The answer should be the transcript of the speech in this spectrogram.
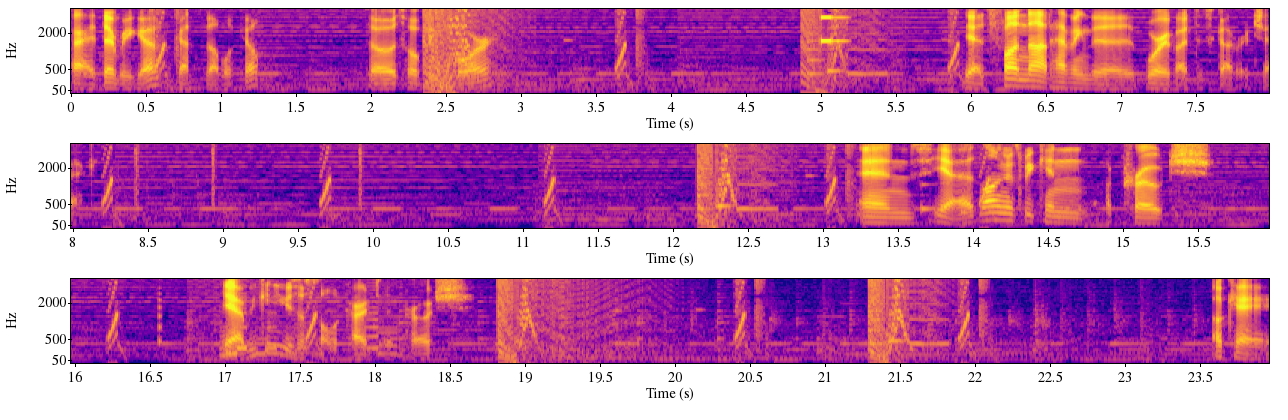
Alright, there we go. Got the double kill. So I was hoping for. Yeah, it's fun not having to worry about discovery check. And yeah, as long as we can approach... Yeah, we can use a soul card to approach. Okay,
